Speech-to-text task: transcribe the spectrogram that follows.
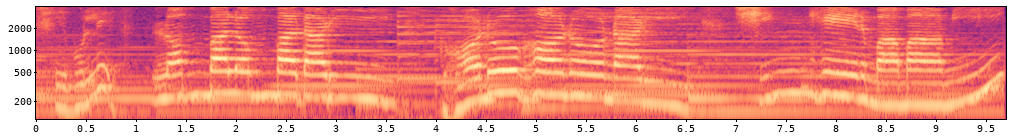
সে বললে, লম্বা লম্বা দাড়ি, ঘন ঘন নারী সিংহের মামামি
